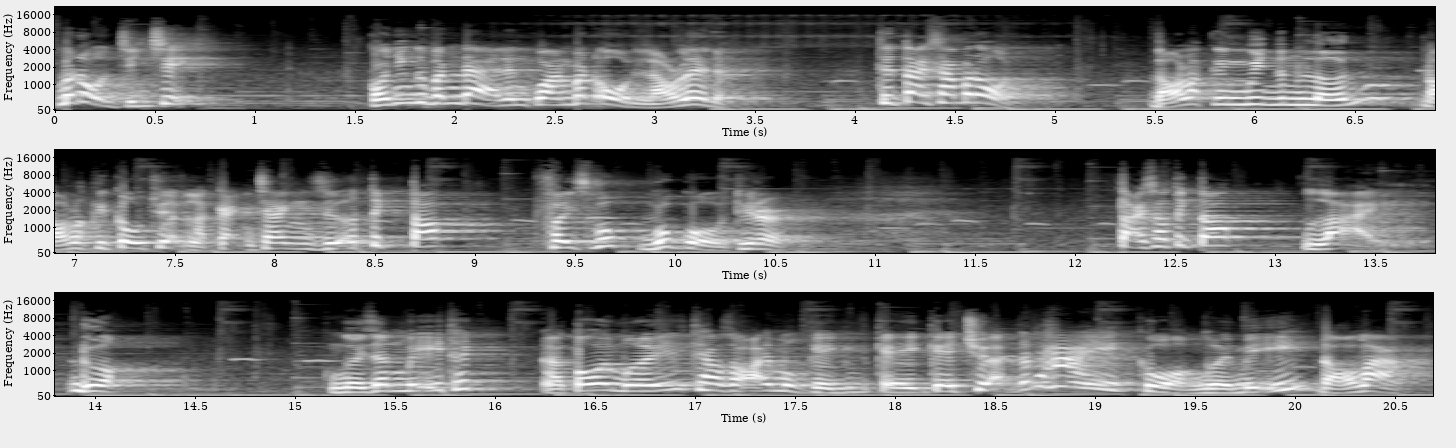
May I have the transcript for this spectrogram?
bất ổn chính trị. Có những cái vấn đề liên quan bất ổn là nó lên à thế tại sao bất ổn? Đó là cái nguyên nhân lớn đó là cái câu chuyện là cạnh tranh giữa tiktok facebook google twitter. Tại sao tiktok lại được người dân mỹ thích? À, tôi mới theo dõi một cái cái cái chuyện rất hay của người mỹ đó là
